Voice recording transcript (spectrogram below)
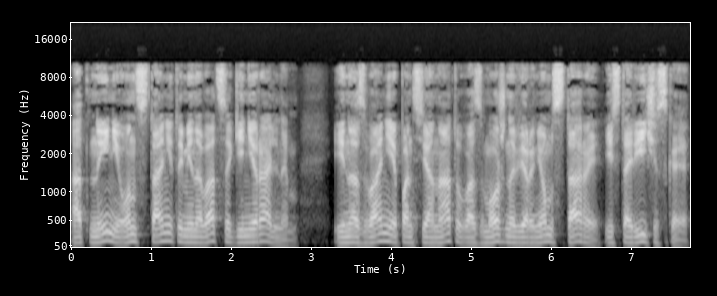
Отныне он станет именоваться генеральным, и название пансионату, возможно, вернем старое, историческое,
